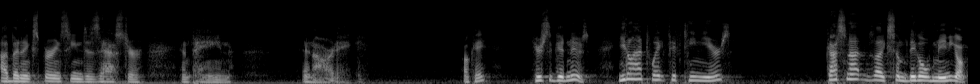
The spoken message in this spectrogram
I've been experiencing disaster and pain and heartache. Okay? Here's the good news you don't have to wait 15 years. God's not like some big old meaning going,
